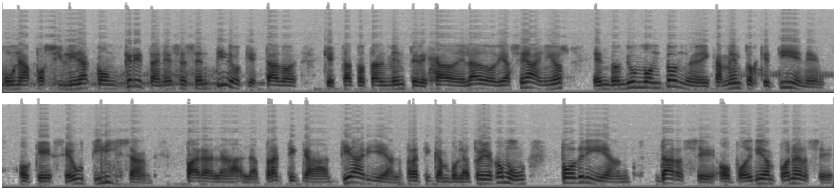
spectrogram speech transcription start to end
una posibilidad concreta en ese sentido que que está totalmente dejada de lado de hace años, en donde un montón de medicamentos que tienen o que se utilizan para la, práctica diaria, la práctica ambulatoria común, podrían darse o podrían ponerse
